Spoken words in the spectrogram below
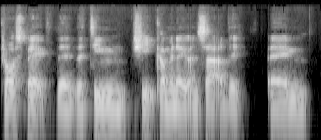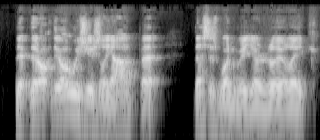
prospect, the the team sheet coming out on Saturday. Um, they they always usually are, but this is one where you're really like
